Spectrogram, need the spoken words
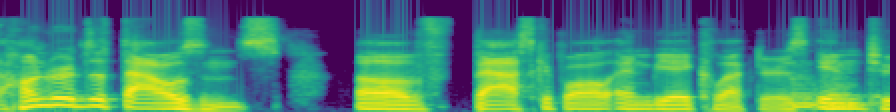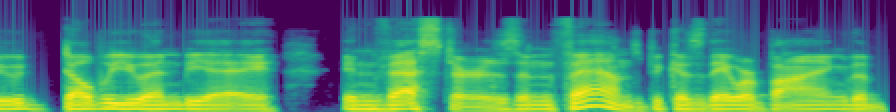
hundreds of thousands of basketball NBA collectors mm-hmm. into WNBA investors and fans because they were buying the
